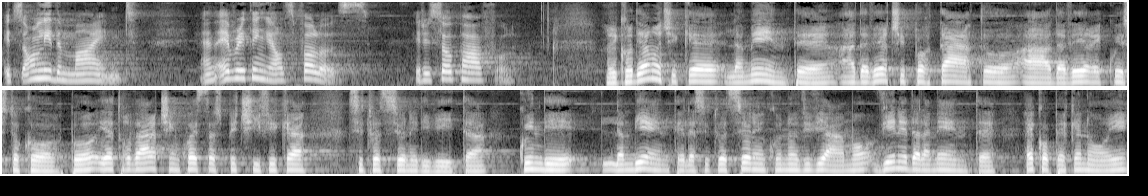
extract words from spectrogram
It's only the mind, and everything else follows. It is so powerful. Ricordiamoci che la mente ad averci portato ad avere questo corpo e a trovarci in questa specifica situazione di vita. Quindi l'ambiente, la situazione in cui noi viviamo viene dalla mente. Ecco perché noi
